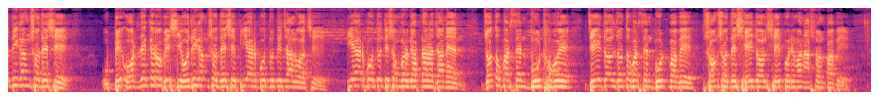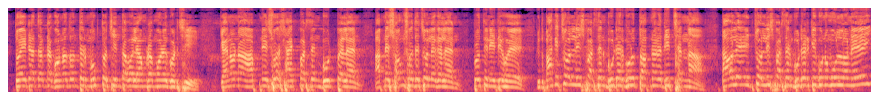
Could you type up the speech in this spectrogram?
অধিকাংশ দেশে অর্ধেকেরও বেশি অধিকাংশ দেশে পিয়ার পদ্ধতি চালু আছে। পিয়ার পদ্ধতি সম্পর্কে আপনারা জানেন, যত পার্সেন্ট ভোট হবে, যেই দল যত পার্সেন্ট ভোট পাবে, সংসদে সেই দল সেই পরিমাণ আসন পাবে। তো এটা তো একটা গণতন্ত্রের মুক্ত চিন্তা বলে আমরা মনে করছি। কেননা আপনি ষাট পার্সেন্ট ভোট পেলেন, আপনি সংসদে চলে গেলেন প্রতিনিধি হয়ে। কিন্তু বাকি চল্লিশ পার্সেন্ট ভোটের গুরুত্ব আপনারা দিচ্ছেন না। তাহলে এই চল্লিশ পার্সেন্ট ভোটের কি কোনো মূল্য নেই?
